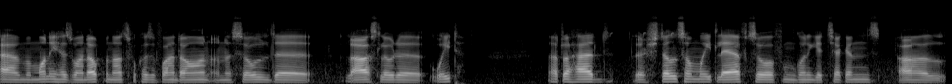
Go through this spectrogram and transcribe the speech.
um, my money has went up and that's because it went on and I sold the last load of wheat that I had. There's still some wheat left so if I'm going to get chickens I'll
